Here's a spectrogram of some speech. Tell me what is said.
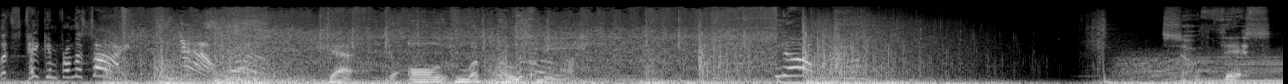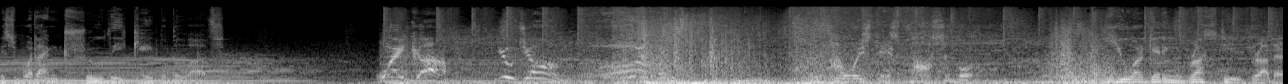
Let's take him from the side! Now! Death to all who oppose me. No! So this is what I'm truly capable of. Wake up! Yuzhong! How is this possible? You are getting rusty, brother.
